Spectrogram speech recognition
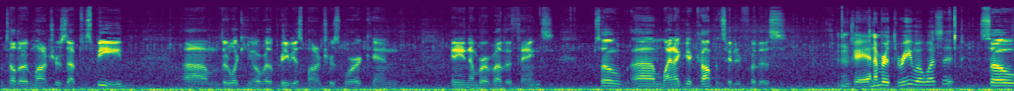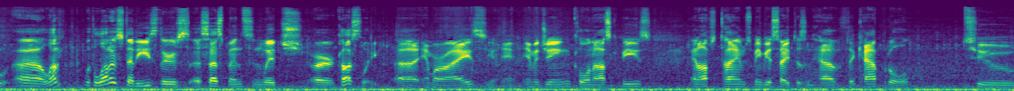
until the monitor's up to speed. Um, they're looking over the previous monitor's work and any number of other things. So um, why not get compensated for this? Okay. And number three, what was it? So uh, a lot of, with a lot of studies, there's assessments in which are costly. Uh, MRIs, you know, imaging, colonoscopies, and oftentimes maybe a site doesn't have the capital to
